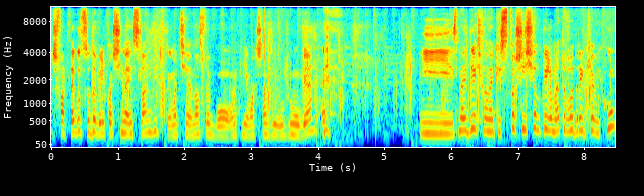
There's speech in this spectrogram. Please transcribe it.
czwartego co do wielkości na Islandii. Tutaj macie nazwę, bo nie ma szans, że ją wymówię. I znajduje się on jakieś 160 km od Reykjaviku,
